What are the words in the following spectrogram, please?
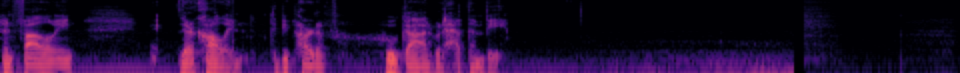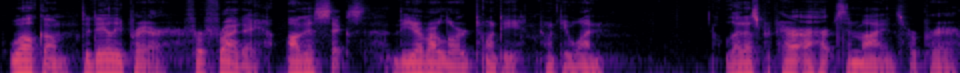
and following their calling to be part of who God would have them be. Welcome to Daily Prayer for Friday, August 6th, the year of our Lord 2021. Let us prepare our hearts and minds for prayer.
